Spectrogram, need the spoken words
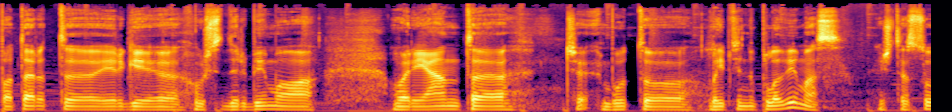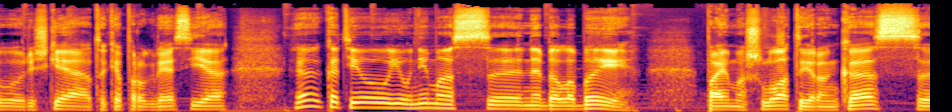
patart irgi užsidirbimo variantą, čia būtų laiptinių plovimas. Iš tiesų ryškėja tokia progresija, e, kad jau jaunimas e, nebelabai paima šluotą į rankas, e,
